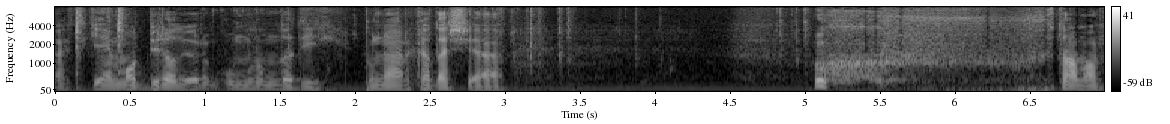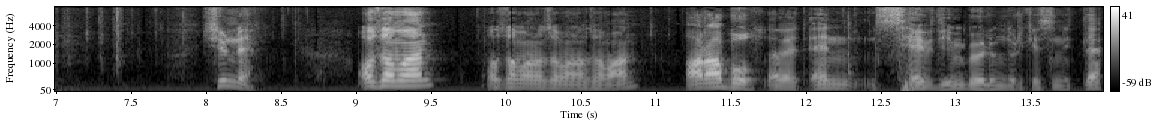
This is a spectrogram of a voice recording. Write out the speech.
Evet Game Mode 1 alıyorum. Umurumda değil. Bu ne arkadaş ya. Uh. Tamam. Şimdi. O zaman. O zaman o zaman o zaman. Arabul. Evet en sevdiğim bölümdür kesinlikle.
